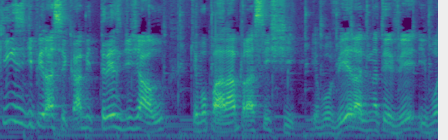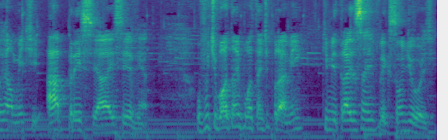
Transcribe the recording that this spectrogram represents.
15 de Piracicaba e 13 de Jaú que eu vou parar para assistir. Eu vou ver ali na TV e vou realmente apreciar esse evento. O futebol é tão importante para mim que me traz essa reflexão de hoje.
